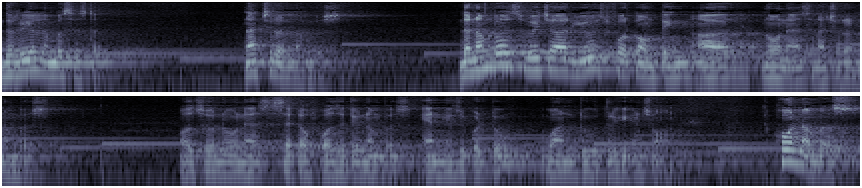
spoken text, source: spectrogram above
The real number system. Natural numbers. The numbers which are used for counting are known as natural numbers, also known as set of positive numbers n is equal to 1, 2, 3, and so on. Whole numbers.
